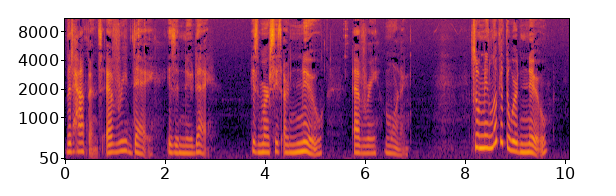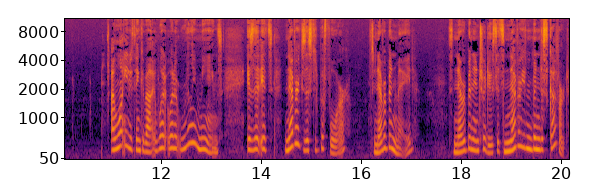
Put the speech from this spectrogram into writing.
that happens every day is a new day. His mercies are new every morning. So when we look at the word new, I want you to think about. What, what it really means is that it's never existed before, it's never been made, it's never been introduced, it's never even been discovered.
